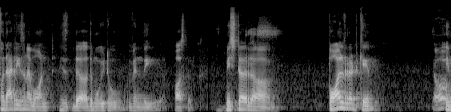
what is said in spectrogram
for that reason I want his, the the movie to win the Oscar. Mr. Uh, Paul Rudd came Oh, in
